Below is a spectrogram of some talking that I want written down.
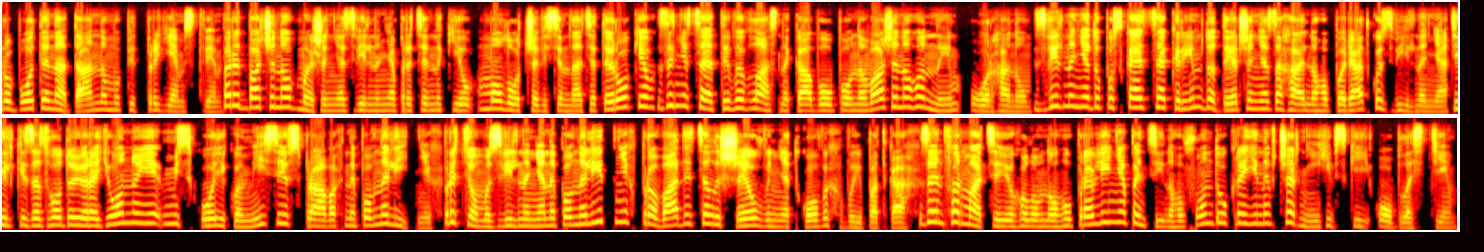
роботи на даному підприємстві. Передбачено обмеження звільнення працівників молодше 18 років з ініціативи власника або уповноваженого ним органу. Звільнення допускається крім додержання загального порядку звільнення, тільки за згодою районної міської комісії в справах неповнолітніх. При цьому звільнення неповнолітніх провадиться лише у виняткових випадках. За інформацією головного управління Пенсійного фонду України в Чернігівській області.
